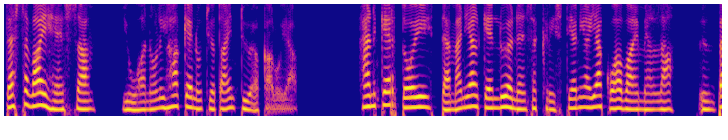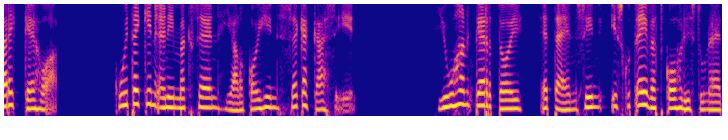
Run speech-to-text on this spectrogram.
Tässä vaiheessa Juhan oli hakenut jotain työkaluja. Hän kertoi tämän jälkeen lyöneensä Kristiania jakoavaimella ympäri kehoa, kuitenkin enimmäkseen jalkoihin sekä käsiin. Juhan kertoi, että ensin iskut eivät kohdistuneet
